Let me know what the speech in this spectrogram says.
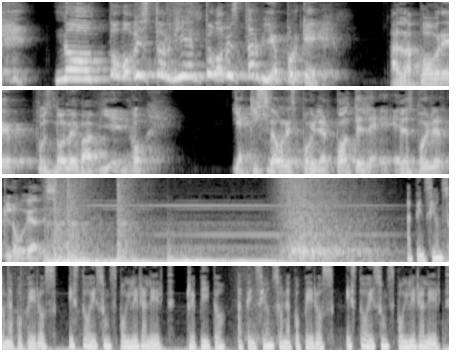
no, todo va a estar bien, todo va a estar bien, porque a la pobre pues no le va bien, ¿no? Y aquí sí va un spoiler. Ponte el, el spoiler y lo voy a decir. Atención sonapoperos, esto es un spoiler alert. Repito, atención sonapoperos, esto es un spoiler alert.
